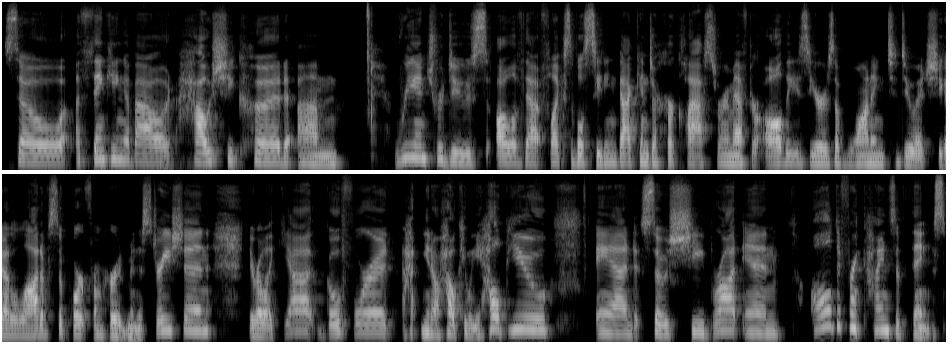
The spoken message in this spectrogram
So, uh, thinking about how she could, um, reintroduce all of that flexible seating back into her classroom after all these years of wanting to do it. She got a lot of support from her administration. They were like, "Yeah, go for it. You know, how can we help you?" And so she brought in all different kinds of things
